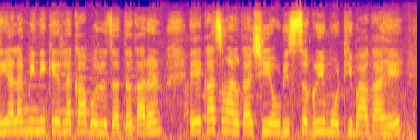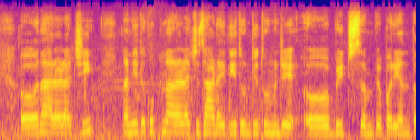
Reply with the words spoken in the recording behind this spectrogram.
याला मिनी केरला का बोललं जातं? कारण एकाच मालकाची एवढी सगळी मोठी बाग आहे नारळाची. आणि इथं खूप नारळाची झाड आहेत इथून तिथून म्हणजे बीच संपेपर्यंत.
